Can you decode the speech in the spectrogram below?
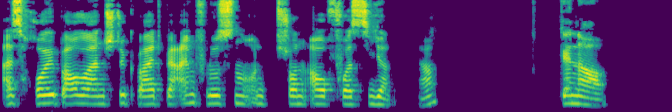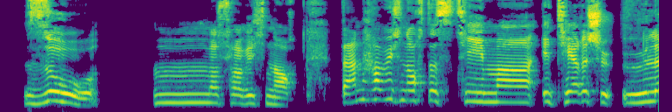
als Heubauer ein Stück weit beeinflussen und schon auch forcieren. Ja? Genau. So, was habe ich noch? Dann habe ich noch das Thema ätherische Öle.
